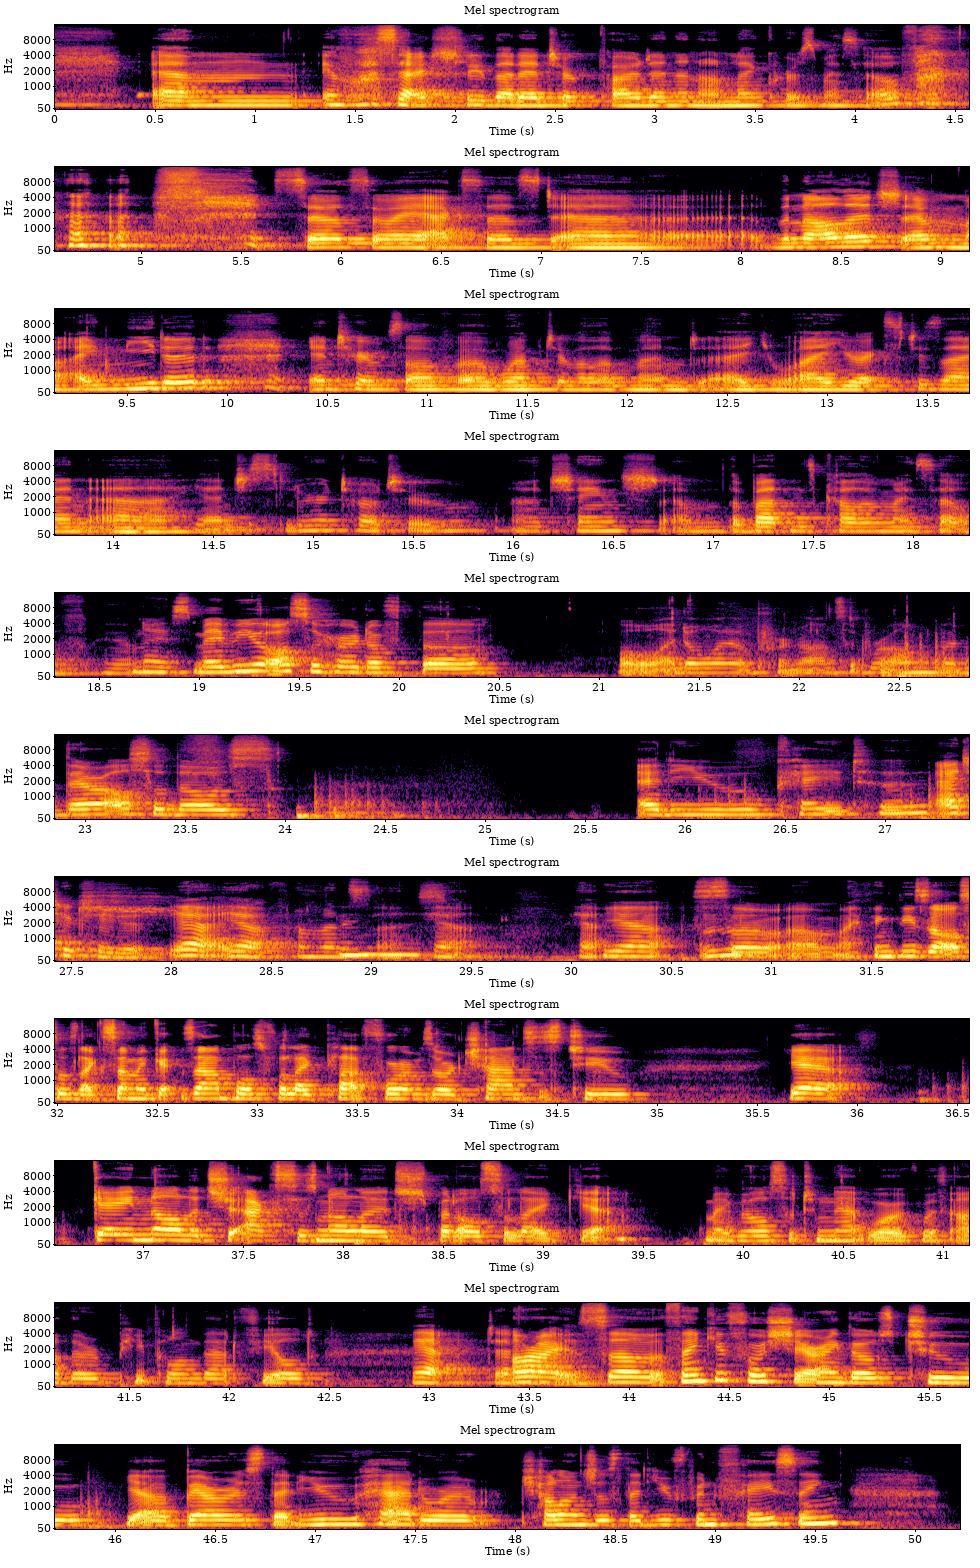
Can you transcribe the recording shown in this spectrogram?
um, it was actually that I took part in an online course myself. so, so I accessed uh, the knowledge um, I needed in terms of uh, web development, uh, UI, UX design. Uh, yeah, and just learned how to uh, change um, the buttons color myself. Yeah. Nice. Maybe you also heard of the. Oh, I don't want to pronounce it wrong, but there are also those educated. Educated. Yeah, yeah, from Insta. Yeah. Yeah. Yeah. Mm -hmm. So um, I think these are also like some examples for like platforms or chances to, yeah, gain knowledge, to access knowledge, but also like yeah, maybe also to network with other people in that field. Yeah, definitely. All right. So thank you for sharing those two yeah barriers that you had or challenges that you've been facing.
